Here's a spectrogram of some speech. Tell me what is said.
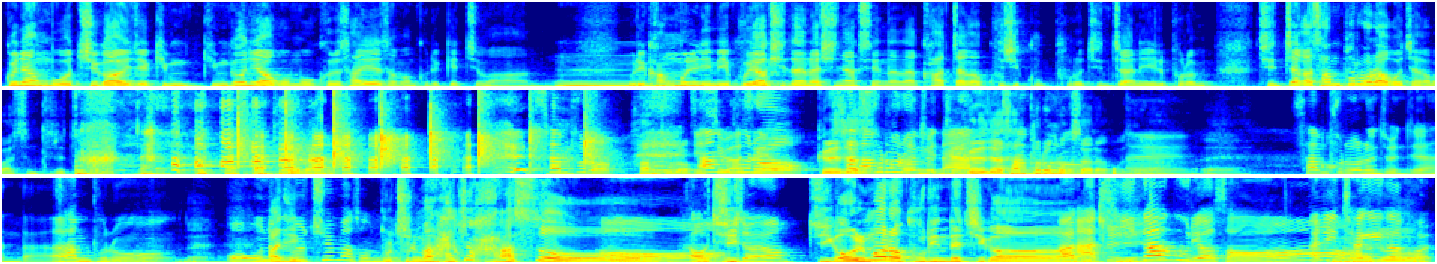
그냥 뭐 지가 이제 김 김건희하고 뭐 그 사이에서만 그랬겠지만 음. 우리 강물님이 구약 시대나 신약 시대나 가짜가 99% 진짜는 1%면 진짜가 3%라고 제가 말씀드렸잖아요. 3%라고. 3%. 3%. 잊지 마세요. 3% 그래서 3%입니다. 그래서 3% 목사라고 제가. 네. 네. 3%는 존재한다. 3%. 네. 어 오늘 아니, 불출마 선언. 불출마 할 줄 알았어. 어. 어, 진짜요? 지가 얼마나 구린데 지가. 아 기가 구려서. 아니 어, 자기가. 거-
